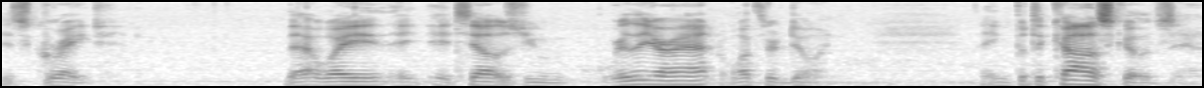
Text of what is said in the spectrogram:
It's great. That way, it, it, tells you where they are at and what they're doing. They can put the cost codes in.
